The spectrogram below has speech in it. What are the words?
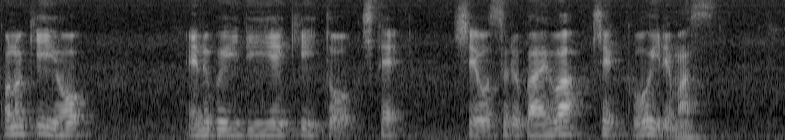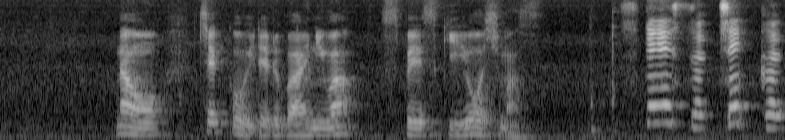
このキーを NVDA キーとして使用する場合はチェックを入れます。なおチェックを入れる場合にはスペースキーを押します。スペースチェック。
